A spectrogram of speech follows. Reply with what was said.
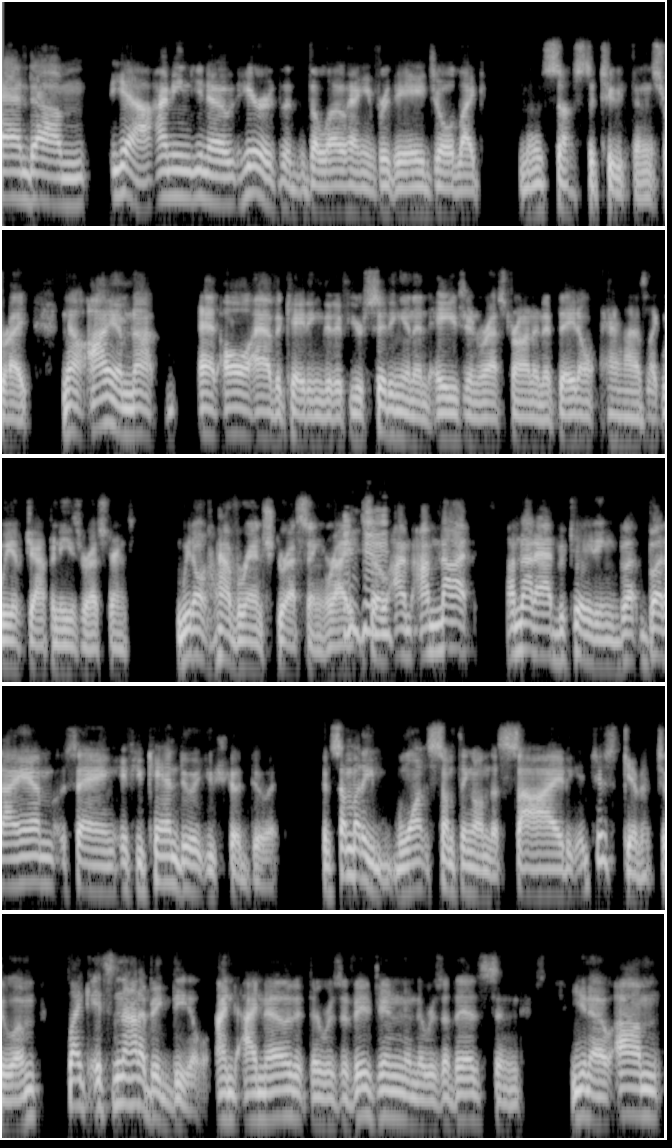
and um yeah, I mean, you know, here's the the low hanging fruit, the age old like no substitute things, right? Now, I am not at all advocating that if you're sitting in an Asian restaurant and if they don't have like we have Japanese restaurants, we don't have ranch dressing, right? Mm-hmm. So I'm I'm not I'm not advocating, but but I am saying if you can do it, you should do it. If somebody wants something on the side, just give it to them like it's not a big deal. I I know that there was a vision and there was a this and you know, um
